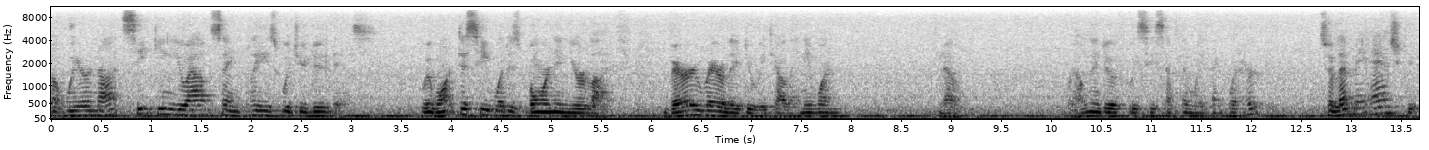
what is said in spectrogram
But we are not seeking you out saying, please, would you do this? We want to see what is born in your life. Very rarely do we tell anyone, no. We only do if we see something we think would hurt you. So let me ask you,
